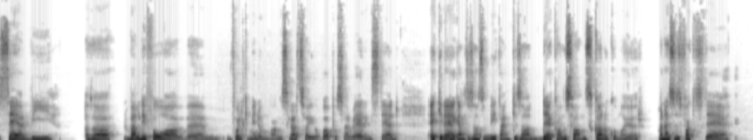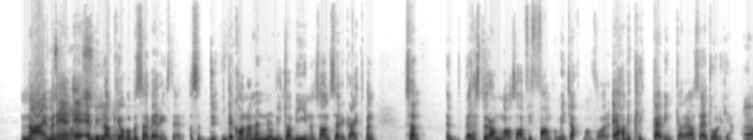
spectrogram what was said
Ser vi Altså, veldig få av eh, folk i min omgangskrets har jobba på serveringssted. Er ikke det egentlig sånn som vi tenker sånn Det kan svenskene komme og gjøre. Men jeg syns faktisk det er Nei, men jeg, jeg, jeg ville ikke jobba på serveringssted. Altså, du, det kan hende når du tar vin og sånn, så er det greit, men sånn eh, restauranter og sånn Fy faen, hvor mye kjeft man får. Jeg hadde klikka i vinkel, altså. Jeg tåler ikke. Ja,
